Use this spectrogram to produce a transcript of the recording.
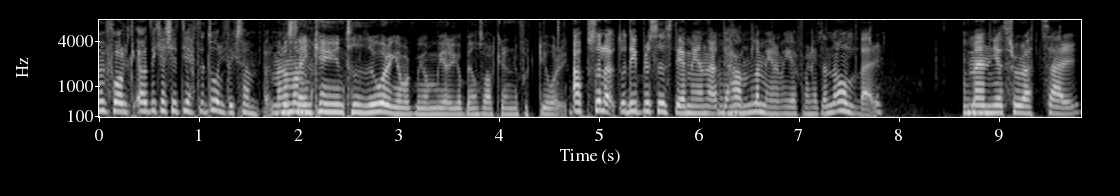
men folk, ja det kanske är ett jättedåligt exempel. Men, Men man, sen kan ju en 10-åring ha varit med om mer jobbiga saker än en 40-åring. Absolut, och det är precis det jag menar, att det Mm. handlar mer om erfarenhet än ålder. Mm. Men jag tror att så här,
